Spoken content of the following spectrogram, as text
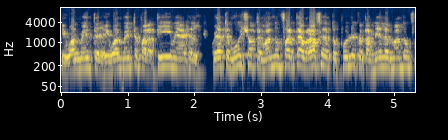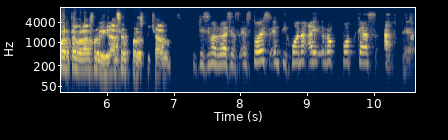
igualmente, igualmente para ti, mi Ángel. Cuídate mucho, te mando un fuerte abrazo y a tu público también les mando un fuerte abrazo y gracias por escucharnos. Muchísimas gracias. Esto es en Tijuana hay Rock Podcast After.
